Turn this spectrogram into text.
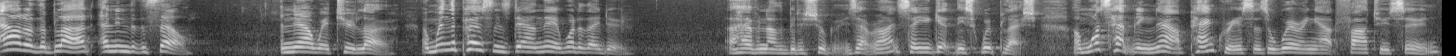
out of the blood and into the cell. And now we're too low. And when the person's down there, what do they do? I have another bit of sugar, is that right? So you get this whiplash. And what's happening now, pancreases are wearing out far too soon.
